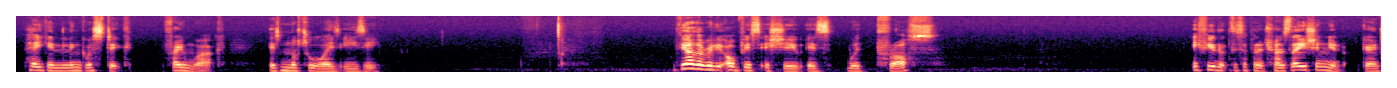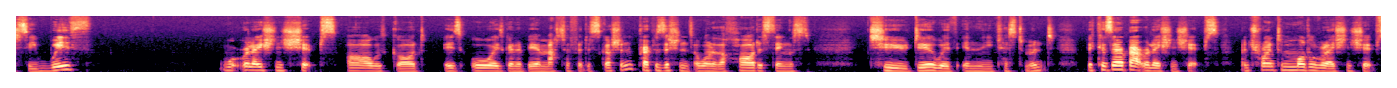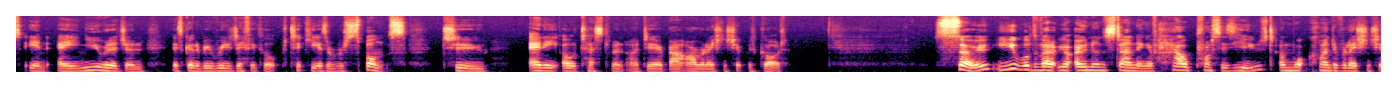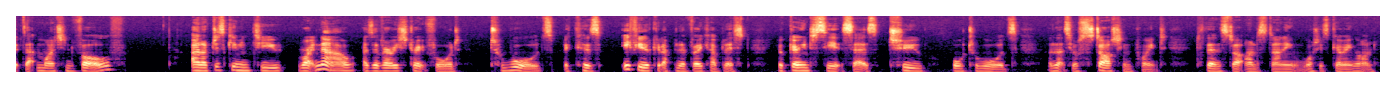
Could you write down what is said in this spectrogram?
pagan linguistic framework is not always easy. The other really obvious issue is with pros. If you look this up in a translation, you're going to see with. What relationships are with God is always going to be a matter for discussion. Prepositions are one of the hardest things to deal with in the New Testament because they're about relationships, and trying to model relationships in a new religion is going to be really difficult, particularly as a response to any Old Testament idea about our relationship with God. So you will develop your own understanding of how pros is used and what kind of relationship that might involve. And I've just given to you right now as a very straightforward towards because if you look it up in a vocab list, you're going to see it says to or towards, and that's your starting point to then start understanding what is going on.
